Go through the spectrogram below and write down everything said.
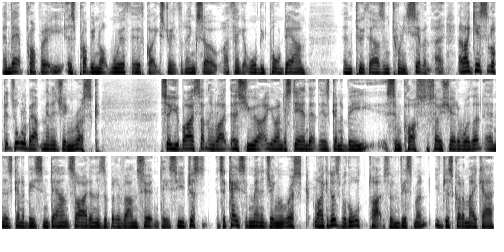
and that property is probably not worth earthquake strengthening. So I think it will be pulled down in 2027. Uh, and I guess, look, it's all about managing risk. So you buy something like this, you uh, you understand that there's going to be some costs associated with it, and there's going to be some downside, and there's a bit of uncertainty. So you just it's a case of managing risk, like it is with all types of investment. You've just got to make a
